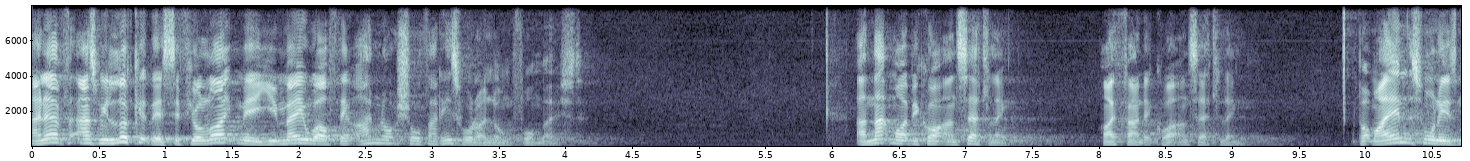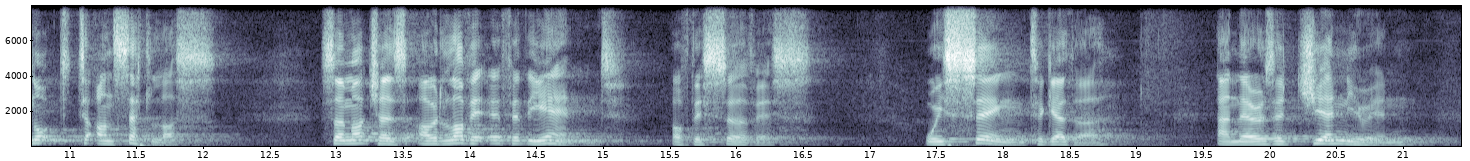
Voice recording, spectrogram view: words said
And as we look at this, if you're like me, you may well think, I'm not sure that is what I long for most. And that might be quite unsettling. I found it quite unsettling. But my aim this morning is not to unsettle us so much as I would love it if at the end of this service we sing together and there is a genuine,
